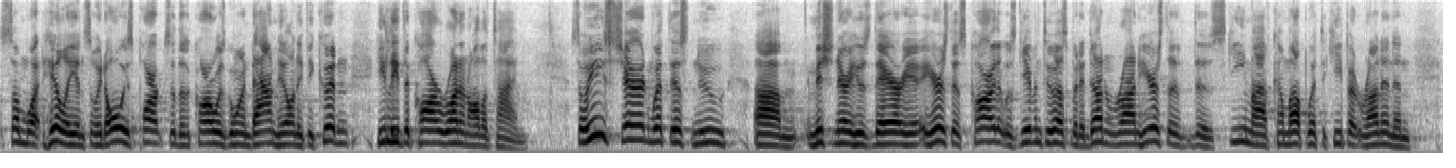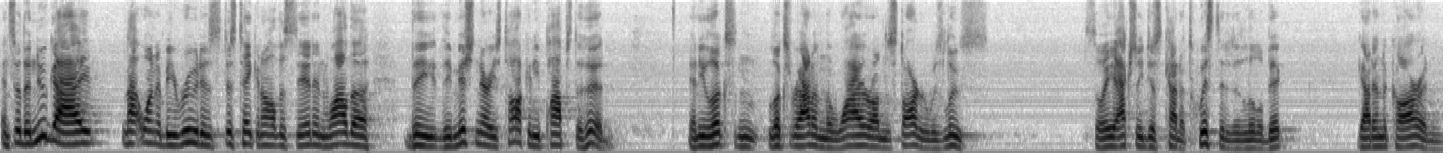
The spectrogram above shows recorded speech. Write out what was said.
somewhat hilly, and so he'd always park so that the car was going downhill, and if he couldn't, he'd leave the car running all the time. So he's sharing with this new um, missionary who's there. Here's this car that was given to us, but it doesn't run. Here's the, the scheme I've come up with to keep it running. And, and so the new guy, not wanting to be rude, is just taking all this in. And while the, the, the missionary's talking, he pops the hood. And he looks and looks around, and the wire on the starter was loose. So he actually just kind of twisted it a little bit, got in the car, and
